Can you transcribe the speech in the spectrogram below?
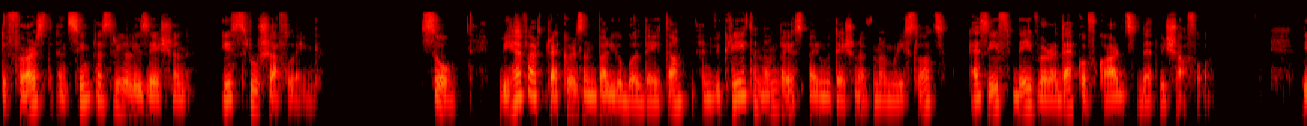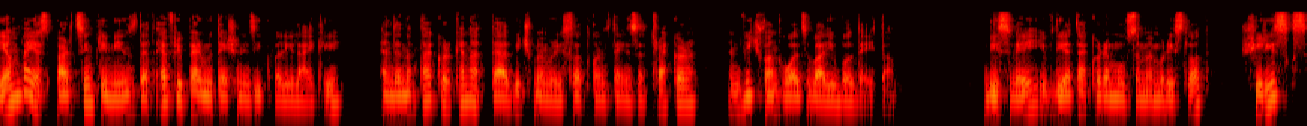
The first and simplest realization is through shuffling. So, we have our trackers and valuable data, and we create an unbiased permutation of memory slots as if they were a deck of cards that we shuffle. The unbiased part simply means that every permutation is equally likely, and an attacker cannot tell which memory slot contains a tracker and which one holds valuable data. This way, if the attacker removes a memory slot, she risks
